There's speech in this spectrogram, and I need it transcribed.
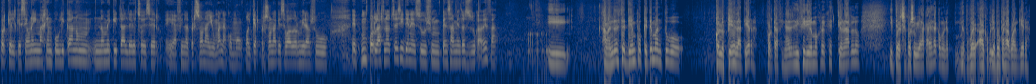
porque el que sea una imagen pública no, no me quita el derecho de ser eh, al final persona y humana, como cualquier persona que se va a dormir a su, eh, por las noches y tiene sus pensamientos en su cabeza. Y hablando de este tiempo, ¿qué te mantuvo con los pies en la tierra? Porque al final es difícil a lo mejor gestionarlo y te se puede subir a la cabeza como le, le puede pasar a cualquiera.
